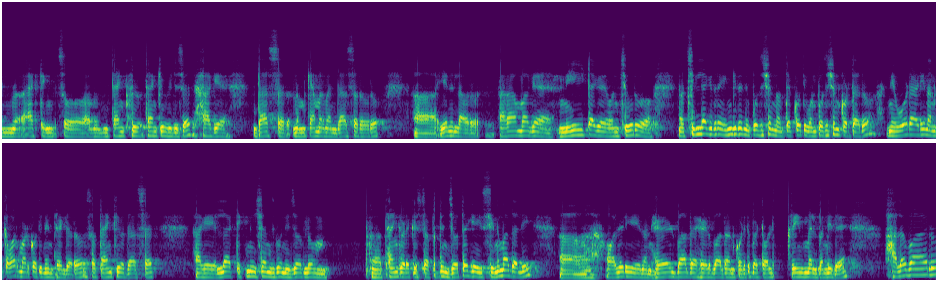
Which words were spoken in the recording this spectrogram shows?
in acting so thank you thank you Vijay sir ಹಾಗೆ ದಾಸ್ ಸರ್ ನಮ್ಮ ಕ್ಯಾಮ್ರಾಮನ್ ದಾಸ್ ಸರ್ ಅವರು ಏನಿಲ್ಲ ಅವರು. ಆರಾಮಾಗೆ ನೀಟಾಗಿ ಒಂಚೂರು, ನಾವು ಚಿಲ್ಲಾಗಿದ್ರೆ ಹೆಂಗಿದ್ರೆ ನೀವು ಪೊಸಿಷನ್ ನಾನು ತೆಕ್ಕೋತೀವಿ, ಒಂದು ಪೊಸಿಷನ್ ಕೊಡ್ತಾ ಇದ್ರು. ನೀವು ಓಡಾಡಿ ನಾನು ಕವರ್ ಮಾಡ್ಕೋತೀನಿ ಅಂತ ಹೇಳಿದರು. So thank you Das sir ಹಾಗೆ ಎಲ್ಲ ಟೆಕ್ನಿಷಿಯನ್ಸ್ಗೂ ನಿಜವಾಗ್ಲೂ ಥ್ಯಾಂಕ್ ಹೇಳಕ್ಕೆ ಇಷ್ಟಪಡ್ತೀನಿ. ಜೊತೆಗೆ ಈ ಸಿನಿಮಾದಲ್ಲಿ ಆಲ್ರೆಡಿ ನಾನು ಹೇಳ್ಬಾರ್ದ ಹೇಳ್ಬಾರ್ದ ಅನ್ಕೊಂಡಿದ್ದೆ ಬಟ್ ಆಲ್ರೆಡಿ ಸ್ಕ್ರೀನ್ ಮೇಲೆ ಬಂದಿದೆ. ಹಲವಾರು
